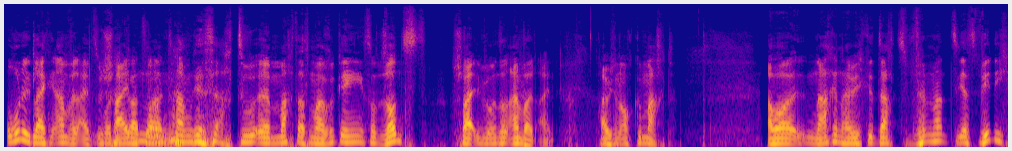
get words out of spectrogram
ohne gleich einen Anwalt einzuschalten und haben gesagt, du äh, mach das mal rückgängig, sonst- sonst schalten wir unseren Anwalt ein. Habe ich dann auch gemacht. Aber im Nachhinein habe ich gedacht, wenn man jetzt wirklich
